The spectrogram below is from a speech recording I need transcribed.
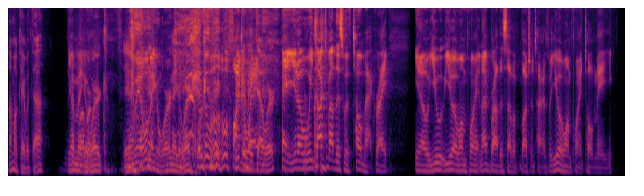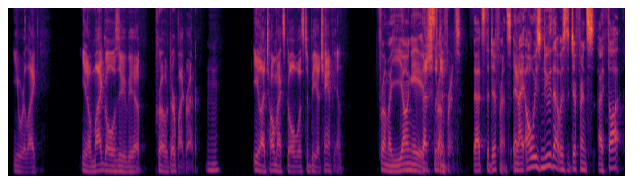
I'm okay with that. You can make it work. Yeah. Yeah, we'll make it work. make it work. we'll, we'll find can a make that work. Hey, you know, we talked about this with Tomac, right? You know, you you at one point, and I've brought this up a bunch of times, but you at one point told me you were like, you know, my goal is to be a pro dirt bike rider. Mm-hmm. Eli Tomac's goal was to be a champion. From a young age. That's the from- difference. That's the difference. And I always knew that was the difference. I thought,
